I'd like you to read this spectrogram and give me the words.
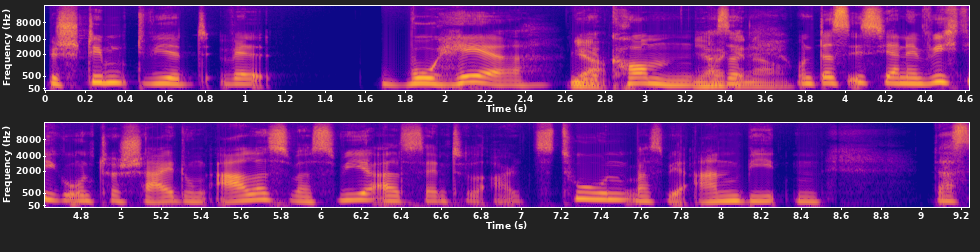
bestimmt wird, wel, woher wir Ja. kommen. Ja, also, genau. Und das ist ja eine wichtige Unterscheidung. Alles, was wir als Central Arts tun, was wir anbieten, das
